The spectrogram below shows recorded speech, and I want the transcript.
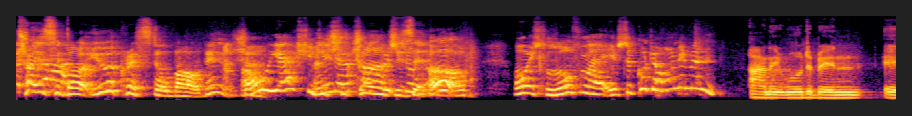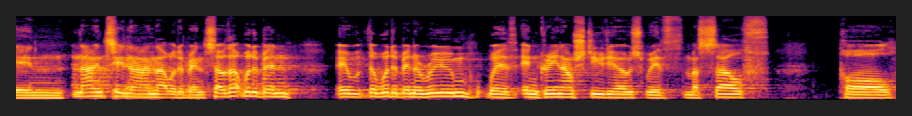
Tracy bought you a crystal ball, didn't she? Oh, yeah, she and did. She charges it up. Oh, it's lovely. It's a good ornament. And it would have been in 99 that would have been so that would have been it, there would have been a room with in greenhouse studios with myself paul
